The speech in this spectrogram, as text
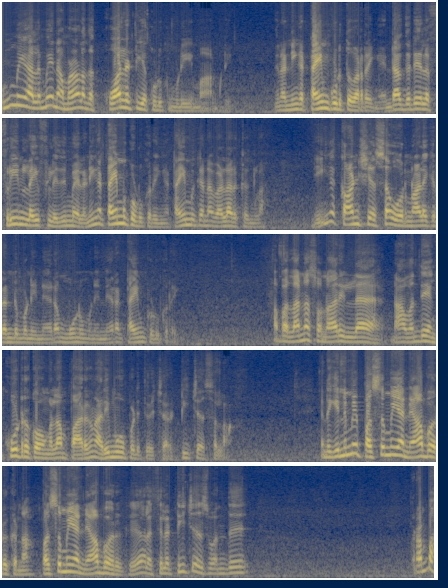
உண்மையாலுமே நம்மளால் அந்த குவாலிட்டியை கொடுக்க முடியுமா அப்படின்னு ஏன்னா நீங்கள் டைம் கொடுத்து வர்றீங்க. எண்ட் ஆஃப் த டேல ஃப்ரீ லைஃப்பில் எதுவுமே இல்லை. நீங்கள் டைம் கொடுக்குறீங்க. டைமுக்கு என்ன வேலை இருக்குங்களா? நீங்கள் கான்ஷியஸாக ஒரு நாளைக்கு ரெண்டு மணி நேரம் மூணு மணி நேரம் டைம் கொடுக்குறீங்க. அப்போ அந்த அண்ணன் சொன்னார் இல்லை நான் வந்து என் கூட இருக்கவங்கலாம் பாருங்கன்னு அறிமுகப்படுத்தி வச்சார் டீச்சர்ஸ் எல்லாம். எனக்கு இன்னுமே பசுமையாக ஞாபகம் இருக்குண்ணா. பசுமையாக ஞாபகம் இருக்குது அதில் சில டீச்சர்ஸ் வந்து ரொம்ப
